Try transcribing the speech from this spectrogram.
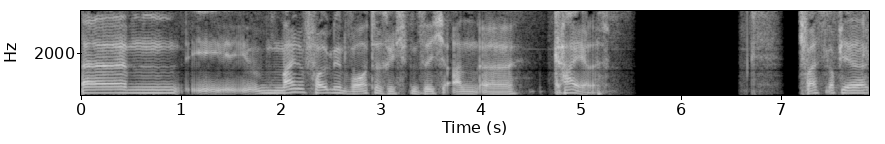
Ähm, meine folgenden Worte richten sich an äh, Kyle. Ich weiß nicht, ob ihr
